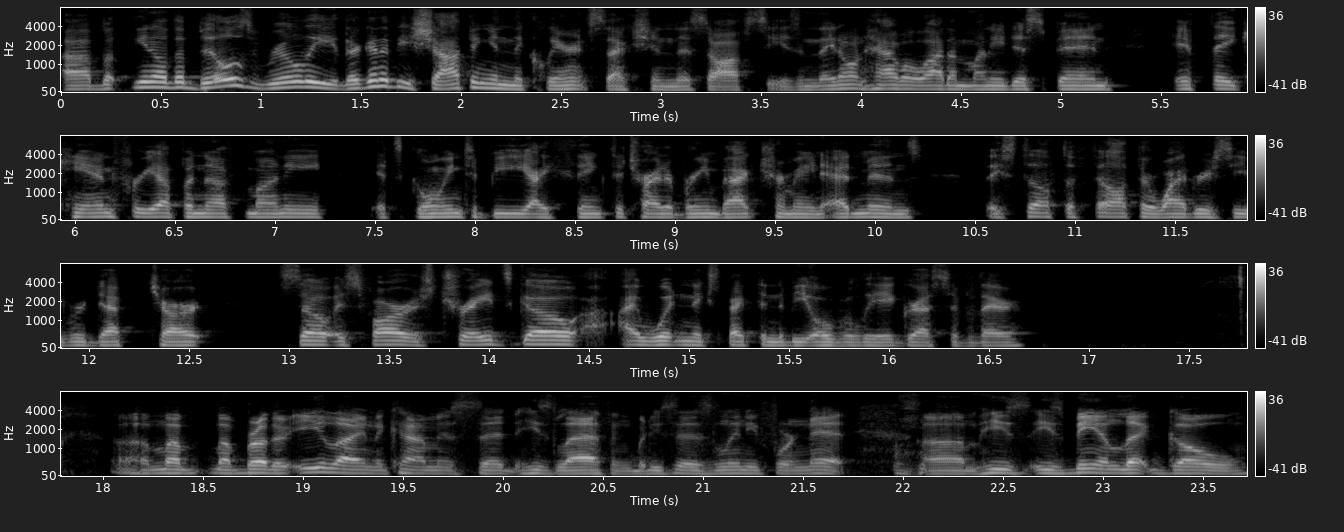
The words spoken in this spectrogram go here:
Uh, but you know, the Bills really they're going to be shopping in the clearance section this offseason. They don't have a lot of money to spend. If they can free up enough money, it's going to be, I think, to try to bring back Tremaine Edmunds. They still have to fill out their wide receiver depth chart. So as far as trades go, I wouldn't expect them to be overly aggressive there. Uh, my my brother Eli in the comments said he's laughing, but he says Lenny Fournette, um, he's he's being let go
